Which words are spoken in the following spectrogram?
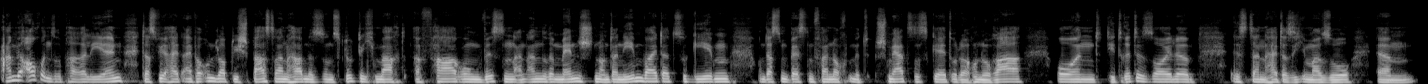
haben wir auch unsere Parallelen, dass wir halt einfach unglaublich Spaß dran haben, dass es uns glücklich macht, Erfahrung, Wissen an andere Menschen, Unternehmen weiterzugeben und das im besten Fall noch mit Schmerzensgeld oder Honorar. Und die dritte Säule ist dann halt, dass ich immer so ähm,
